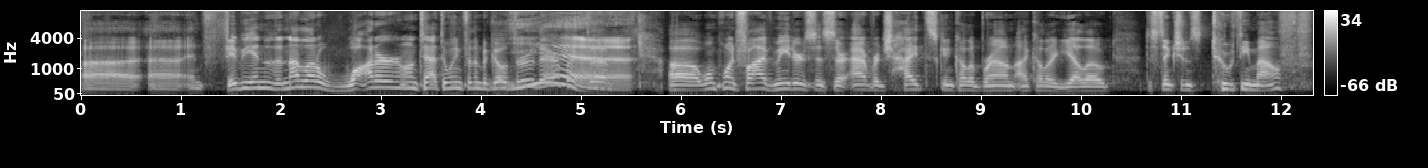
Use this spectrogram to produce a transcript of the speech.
Uh, uh, amphibian, there's not a lot of water on Tatooine for them to go through there. But uh, uh, 1.5 meters is their average height. Skin color brown, eye color yellow. Distinctions: toothy mouth.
